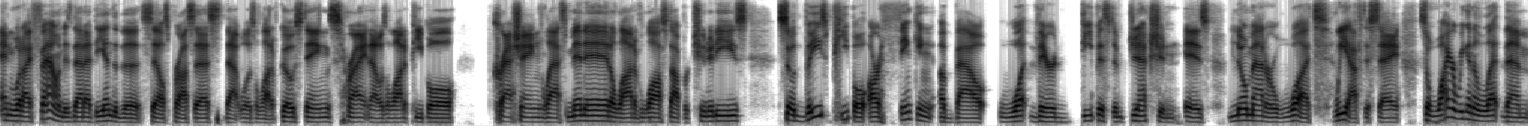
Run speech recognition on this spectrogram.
And what I found is that at the end of the sales process, that was a lot of ghostings, right? That was a lot of people crashing last minute, a lot of lost opportunities. So these people are thinking about what their deepest objection is no matter what we have to say. So why are we going to let them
